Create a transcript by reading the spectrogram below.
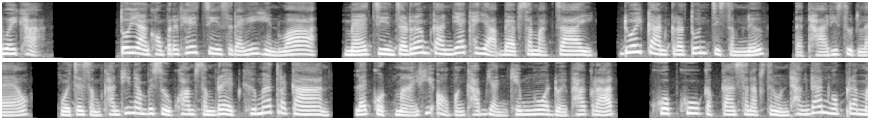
ด้วยค่ะ ตัวอย่างของประเทศจีนแสดงให้เห็นว่า แม้จีนจะเริ่มการแยกขยะแบบสมัครใจ ด้วยการกระตุ้นจิตสำนึก แต่ท้ายที่สุดแล้ว หัวใจสำคัญที่นำไปสู่ความสำเร็จคือมาตรการ และกฎหมายที่ออกบังคับอย่างเข้มงวดโดยภาครัฐ ควบคู่กับการสนับสนุนทางด้านงบประม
